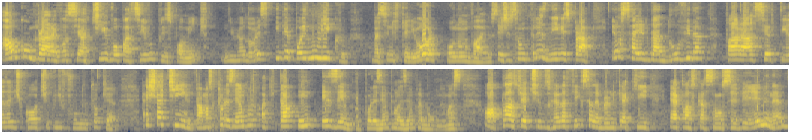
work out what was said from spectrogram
Ao comprar, você ativo ou passivo, principalmente, nível 2, e depois no micro, vai ser no exterior ou não vai. Ou seja, são três níveis para eu sair da dúvida para a certeza de qual tipo de fundo que eu quero. É chatinho, tá? Mas, por exemplo, aqui está um exemplo. Por exemplo, um exemplo é bom, né? Mas, ó, classe de ativos renda fixa, lembrando que aqui é a classificação CVM, né?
